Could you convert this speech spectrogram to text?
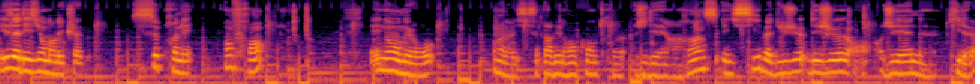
les adhésions dans les clubs se prenaient en francs, et non en euros, voilà, ici ça parle d'une rencontre JDR à Reims, et ici bah, du jeu, des jeux en GN Killer,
